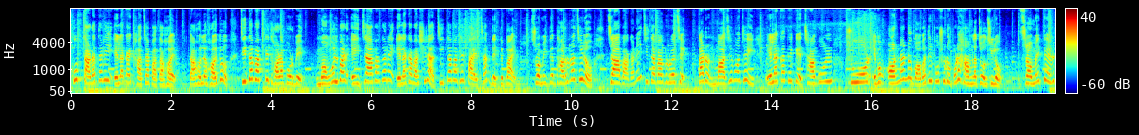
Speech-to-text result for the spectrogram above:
খুব তাড়াতাড়ি এলাকায় খাঁচা পাতা হয়। তাহলে হয়তো চিতাবাঘটি ধরা পড়বে। মঙ্গলবার এই চা বাগানে এলাকাবাসীরা চিতাবাঘের পায়ের ছাপ দেখতে পায়। শ্রমিকদের ধারণা ছিল, চা বাগানেই চিতাবাঘ রয়েছে। কারণ মাঝে মাঝেই এলাকা থেকে ছাগল, শুয়োর এবং অন্যান্য গবাদি পশুর উপরে হামলা চলছিল। শ্রমিকদের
